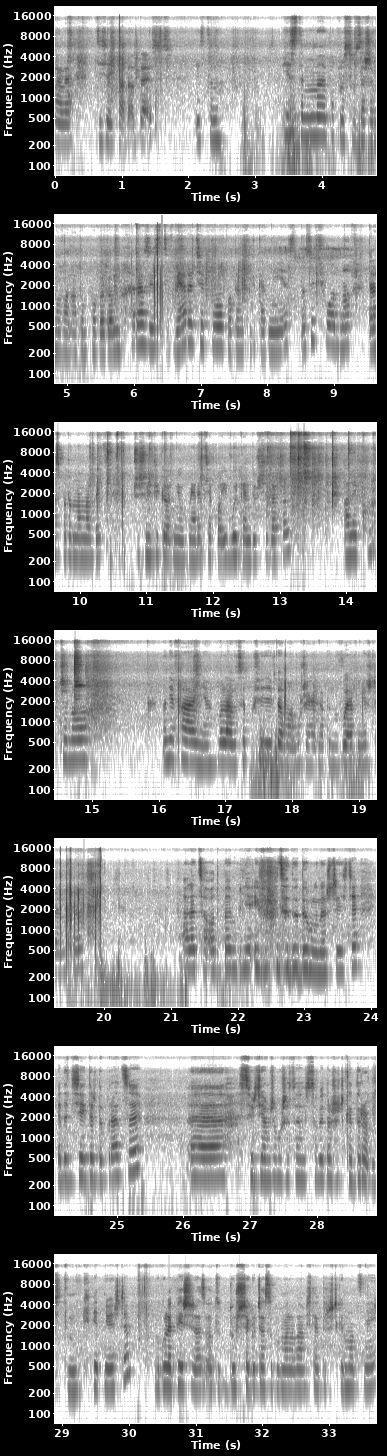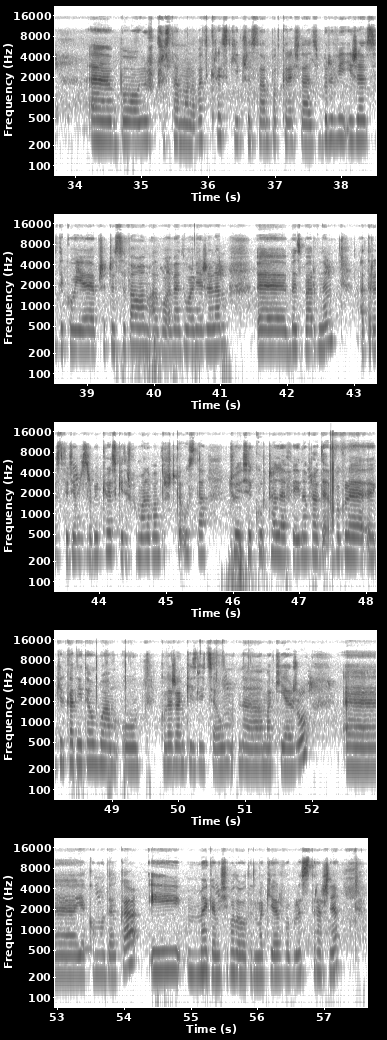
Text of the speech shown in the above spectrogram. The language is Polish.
kanale. Dzisiaj pada deszcz. Jestem, jestem po prostu zażenowana tą pogodą. Raz jest w miarę ciepło, potem kilka dni jest dosyć chłodno. Teraz podobno ma być w przyszłym tygodniu w miarę ciepło i w weekend już się zacząć. Ale kurczę no, no nie fajnie. Wolałabym sobie posiedzieć w domu, a muszę jechać na ten WF nieszczęsny. Ale co, odbębnie i wrócę do domu na szczęście. Jadę dzisiaj też do pracy. Eee, stwierdziłam, że muszę to sobie troszeczkę dorobić w tym kwietniu jeszcze. W ogóle pierwszy raz od dłuższego czasu pomalowałam się tak troszeczkę mocniej, e, bo już przestałam malować kreski, przestałam podkreślać brwi i rzęsy, tylko je przeczesywałam albo ewentualnie żelem e, bezbarwnym. A teraz stwierdziłam, że zrobię kreski, też pomalowałam troszeczkę usta. Czuję się kurcza lepiej, naprawdę. W ogóle e, kilka dni temu byłam u koleżanki z liceum na makijażu e, jako modelka i mega mi się podobał ten makijaż w ogóle strasznie.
